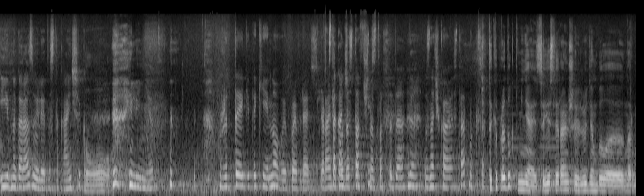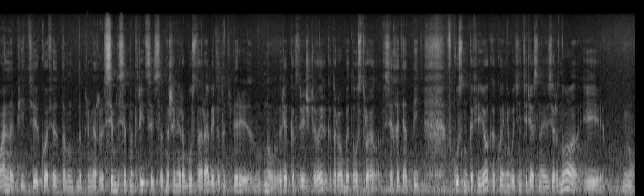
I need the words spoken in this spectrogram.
и многоразовый ли это стаканчик, или нет. Уже теги такие новые появляются. Раньше было Стаканчик достаточно просто да, Да. значка Starbucks. Так и продукт меняется. Если раньше людям было нормально пить кофе, там, например, 70 на 30 соотношение робуста арабика, то теперь ну, редко встречаешь человека, которого бы это устроило. Все хотят пить вкусный кофеек, какое-нибудь интересное зерно и ну,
